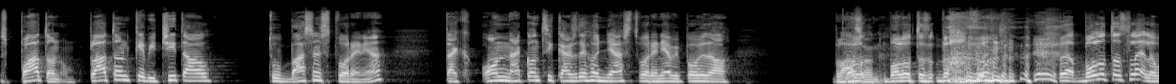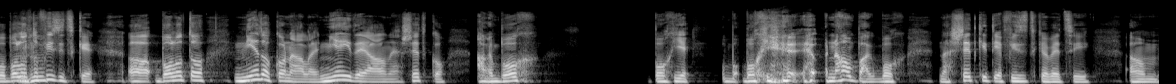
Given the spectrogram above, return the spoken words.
s Platónom. Platón, keby čítal tú basen stvorenia, tak on na konci každého dňa stvorenia by povedal, Blázon. bolo, bolo to blázon. bolo to zlé, lebo bolo to fyzické. Uh, bolo to nedokonalé, neideálne a všetko. Ale Boh, boh je, boh je, naopak, Boh na všetky tie fyzické veci um,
